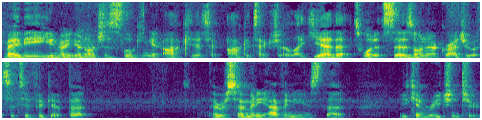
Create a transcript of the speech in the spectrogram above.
maybe, you know, you're not just looking at architect- architecture. Like, yeah, that's what it says on our graduate certificate, but there are so many avenues that you can reach into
